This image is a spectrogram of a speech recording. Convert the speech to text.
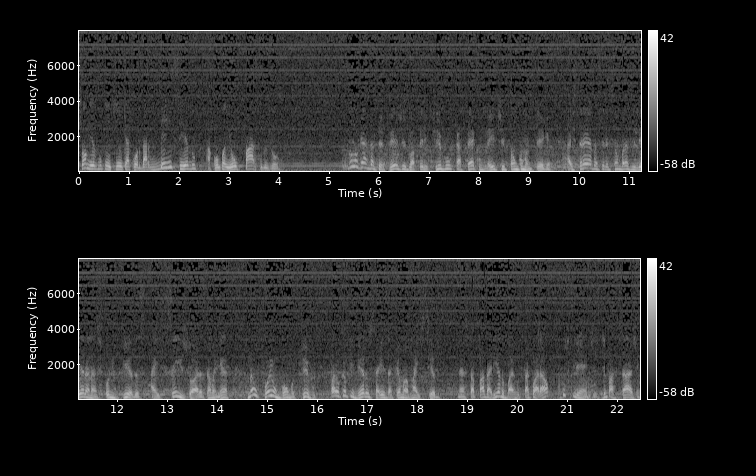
Só mesmo quem tinha que acordar bem cedo acompanhou parte do jogo. No lugar da cerveja e do aperitivo, café com leite e pão com manteiga. A estreia da seleção brasileira nas Olimpíadas às 6 horas da manhã não foi um bom motivo para o campineiro sair da cama mais cedo. Nesta padaria no bairro Taquaral, os clientes de passagem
